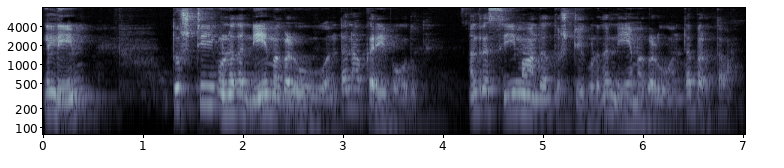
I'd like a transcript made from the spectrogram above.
ಇಲ್ಲಿ ತುಷ್ಟಿಗುಣದ ನಿಯಮಗಳು ಅಂತ ನಾವು ಕರೀಬಹುದು. ಅಂದರೆ ಸೀಮಾಂತ ತುಷ್ಟಿಗುಣದ ನಿಯಮಗಳು ಅಂತ ಬರ್ತಾವೆ.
